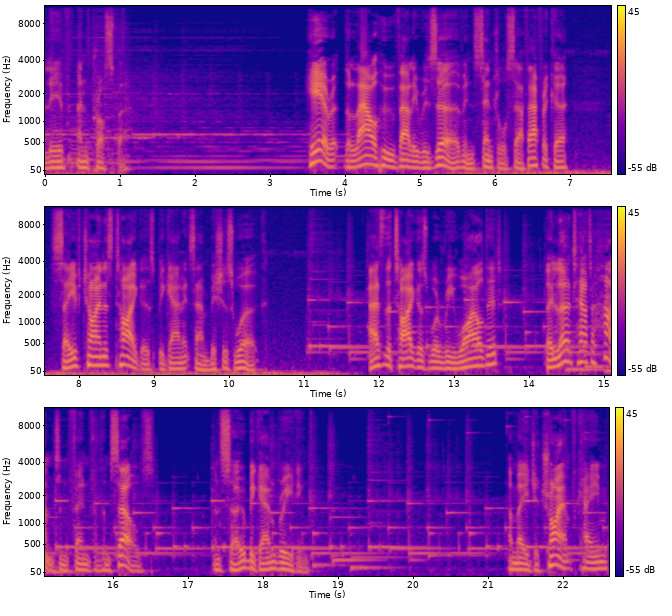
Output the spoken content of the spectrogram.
live and prosper. Here at the Lao Hu Valley Reserve in central South Africa, Save China's Tigers began its ambitious work. As the tigers were rewilded, they learnt how to hunt and fend for themselves, and so began breeding. A major triumph came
